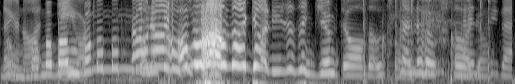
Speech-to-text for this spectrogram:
No, you're not. Bum, bum, Yeah, bum, bum, bum, bum. Oh, no! Oh, oh my god, he just like jumped off. That was I funny. know. Oh I my didn't god. see that.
